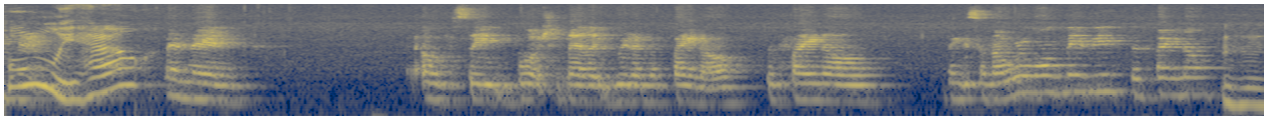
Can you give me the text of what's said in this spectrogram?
Holy hell. And then obviously watching it like we're in the final. The final I think it's an hour long maybe, the final. Mm-hmm.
